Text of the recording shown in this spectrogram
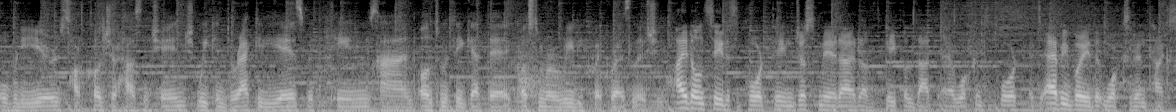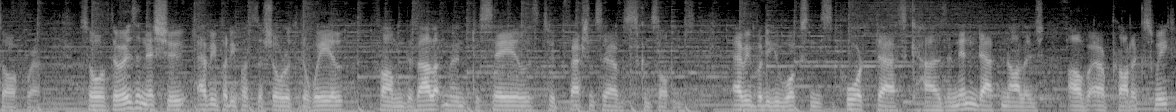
over the years, our culture hasn't changed. We can directly liaise with the teams and ultimately get the customer a really quick resolution. I don't see the support team just made out of people that uh, work in support. It's everybody that works at Intact Software. So if there is an issue, everybody puts their shoulder to the wheel, from development to sales to professional services consultants. Everybody who works in the support desk has an in-depth knowledge of our product suite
